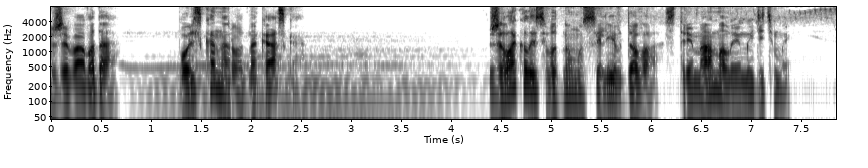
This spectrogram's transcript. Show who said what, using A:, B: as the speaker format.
A: Жива вода. Польська народна казка. Жила колись в одному селі вдова з трьома малими дітьми.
